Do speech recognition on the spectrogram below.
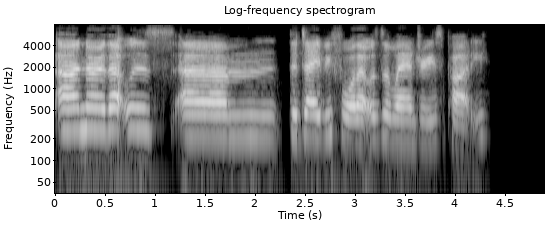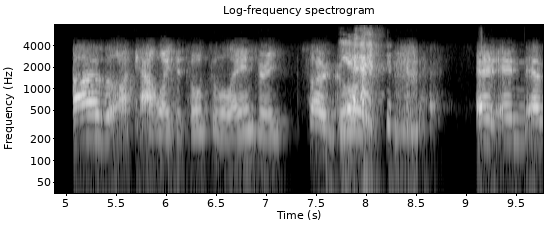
Uh, no, that was um, the day before. That was the Landry's party. Oh, I can't wait to talk to the Landry. So good. Yeah. and and um,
